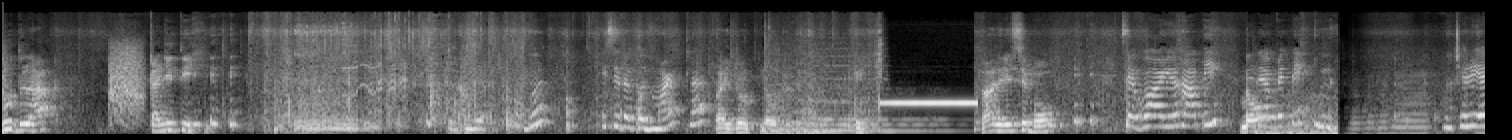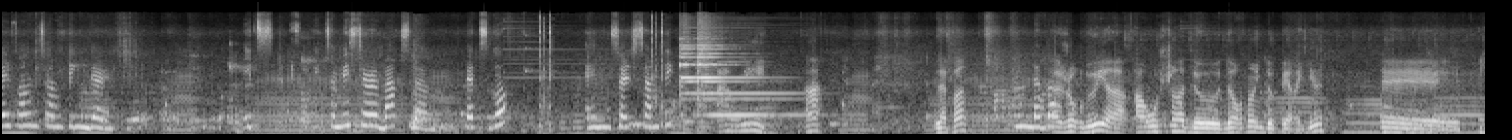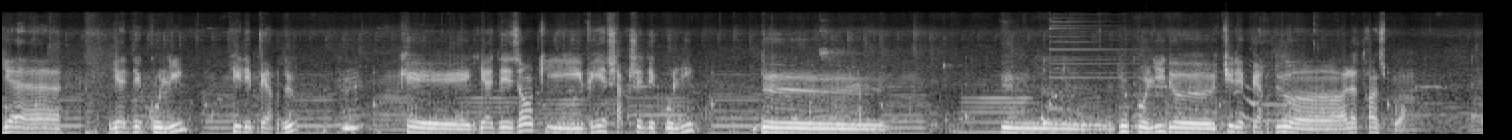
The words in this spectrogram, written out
good luck. Quality. C'est la. Good? Is it a good mark là? I don't know. Allez, c'est bon. c'est bon, are you happy? No. With everything? Jerry, I found something there. It's it's a mystery box love. Let's go and search something. Ah oui, ah. Là-bas mm, Là-bas. Aujourd'hui, à Arrochin d'Ornogne de, de Périgueux, il y a, il y a des colis qu'il est perdu. Que- Il y a des gens qui viennent chercher des colis de, de, de colis de, qu'il est perdu euh, à la transport.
